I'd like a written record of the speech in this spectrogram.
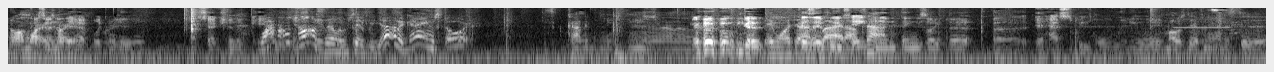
Walmart Because or I know they have like a whole section of cables. Why don't and y'all stuff. sell them separately? Y'all the game store. It's kind of. Mm, They want y'all Because to if we it take in things like that, uh, it has to be whole anyway. most definitely understood.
